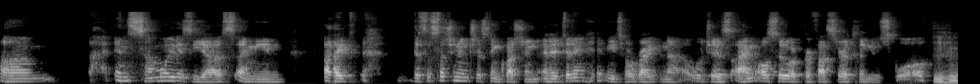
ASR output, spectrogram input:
Um in some ways yes. I mean i this is such an interesting question and it didn't hit me till right now which is i'm also a professor at the new school mm-hmm.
